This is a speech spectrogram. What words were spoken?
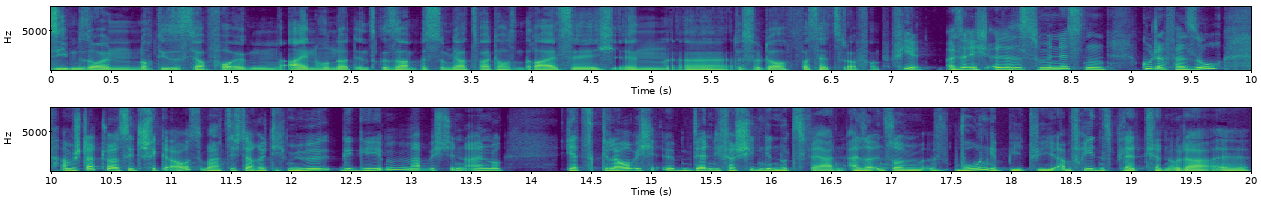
Sieben sollen noch dieses Jahr folgen, 100 insgesamt bis zum Jahr 2030 in äh, Düsseldorf. Was hältst du davon? Viel. Also ich, das ist zumindest ein guter Versuch. Am Stadttor sieht schick aus, man hat sich da richtig Mühe gegeben, habe ich den Eindruck. Jetzt glaube ich, ähm, werden die verschieden genutzt werden. Also in so einem Wohngebiet wie am Friedensplättchen oder äh,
